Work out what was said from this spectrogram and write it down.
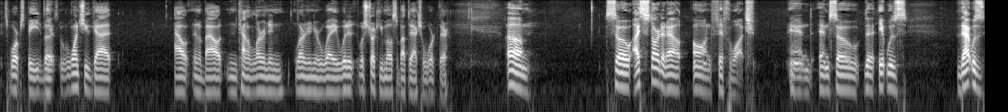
it's warp speed, but Yes. once you got out and about and kind of learning learning your way, what it, what struck you most about the actual work there? Um, So I started out on Fifth Watch, and and so the it was that was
